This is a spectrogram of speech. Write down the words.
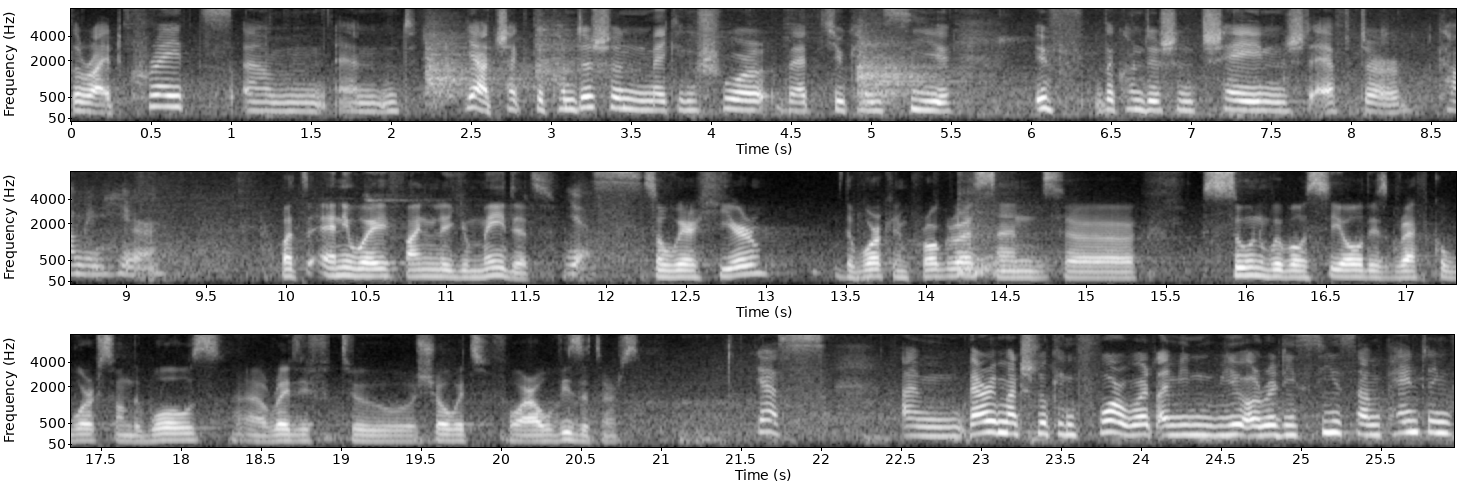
the right crates um, and yeah, check the condition, making sure that you can see if the condition changed after coming here. But anyway, finally you made it. Yes. So we're here, the work in progress, and uh, soon we will see all these graphical works on the walls, uh, ready to show it for our visitors. Yes, I'm very much looking forward. I mean, we already see some paintings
